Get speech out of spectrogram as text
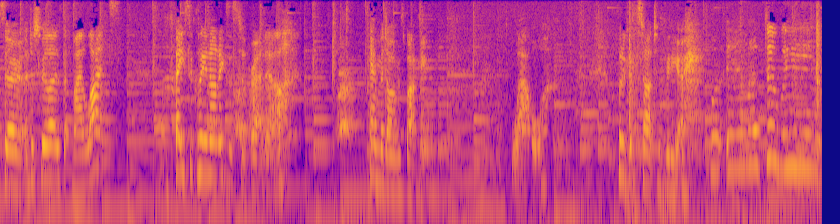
So I just realised that my lights are basically non-existent right now. And my dog is barking. Wow. What a good start to a video. What am I doing? What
